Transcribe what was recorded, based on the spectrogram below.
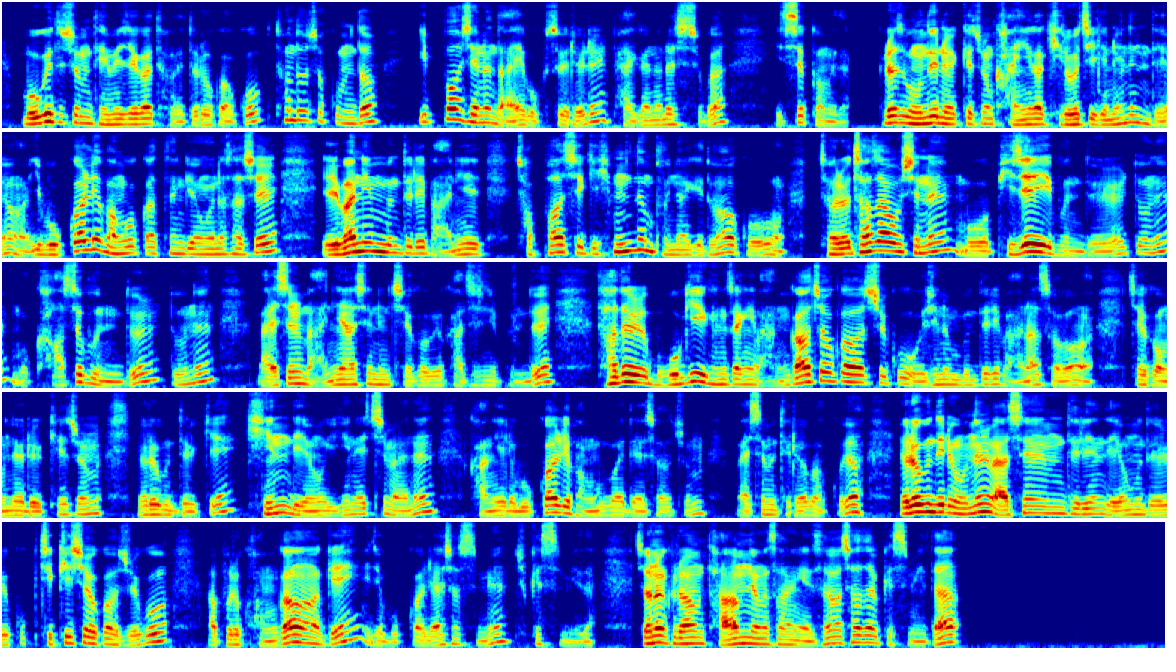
목에도 좀 데미지가 덜 들어가고 톤도 조금 더 이뻐지는 나의 목소리를 발견을 할 수가 있을 겁니다. 그래서 오늘은 이렇게 좀 강의가 길어지긴 했는데요. 이 목 관리 방법 같은 경우는 사실 일반인 분들이 많이 접하시기 힘든 분야이기도 하고 저를 찾아오시는 뭐 BJ분들 또는 뭐 가수 분들 또는 말씀을 많이 하시는 직업을 가지신 분들 다들 목이 굉장히 망가져 가지고 오시는 분들이 많아서 제가 오늘 이렇게 좀 여러분들께 긴 내용이긴 했지만은 강의를 목 관리 방법에 대해서 좀 말씀을 드려 봤고요. 여러분들이 오늘 말씀드린 내용들을 꼭 지키셔 가지고 앞으로 건강하게 이제 목 관리하셨으면 좋겠습니다. 저는 그럼 다음 영상에서 찾아뵙겠습니다.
